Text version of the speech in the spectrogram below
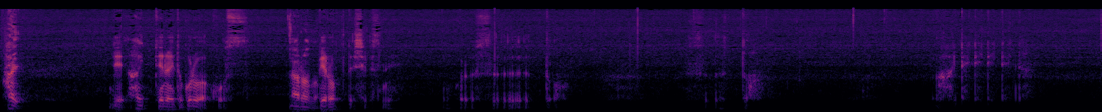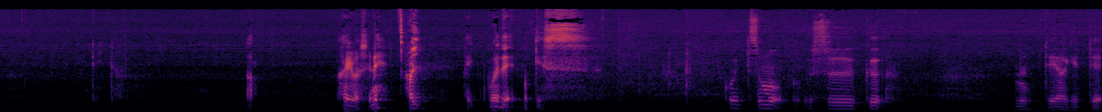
はい。で入ってないところはこうっす。なるほど。ベロってしてですね。これをスーッとスーッとあ痛い痛い痛い痛い痛い痛い痛いあ入りましたね。はい。はいこれで OK です。こいつも薄く塗ってあげて。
